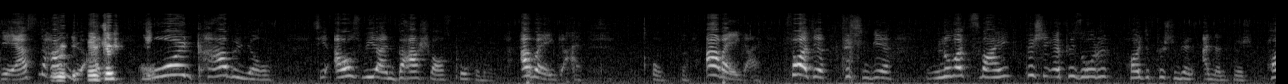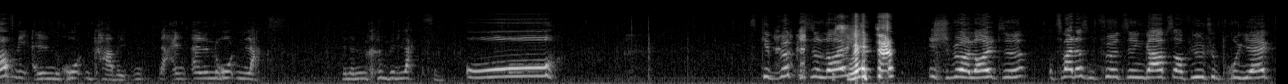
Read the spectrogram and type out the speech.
der erste haben wir. Einen Ekel. rohen Kabeljau. Sieht aus wie ein Barsch aus Pokémon. Aber egal. Oh, aber egal. Heute fischen wir Nummer 2 Fishing-Episode. Heute fischen wir einen anderen Fisch. Hoffentlich einen roten Kabel, einen, einen roten Lachs. Denn dann können wir lachsen. Oh! Es gibt wirklich so Leute, ich schwöre Leute, 2014 gab es auf YouTube Projekt,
